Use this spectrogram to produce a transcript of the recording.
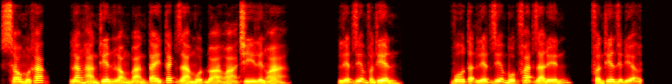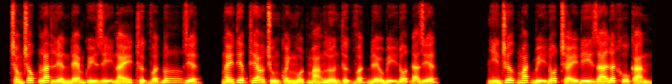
sau một khắc, lăng hàn thiên lòng bàn tay tách ra một đóa hỏa chi liên hoa. Liệt diễm phần thiên. Vô tận liệt diễm buộc phát ra đến phần thiên diệt địa, trong chốc lát liền đem quỷ dị này thực vật đốt diệt, ngay tiếp theo chung quanh một mảng lớn thực vật đều bị đốt đã diệt. Nhìn trước mắt bị đốt cháy đi ra đất khô cằn,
